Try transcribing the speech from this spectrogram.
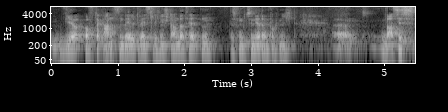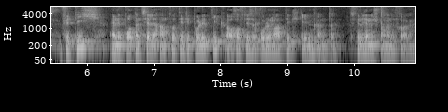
wir auf der ganzen Welt westlichen Standard hätten. Das funktioniert einfach nicht. Ähm, was ist für dich eine potenzielle Antwort, die die Politik auch auf diese Problematik geben könnte? Das finde ich eine spannende Frage.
